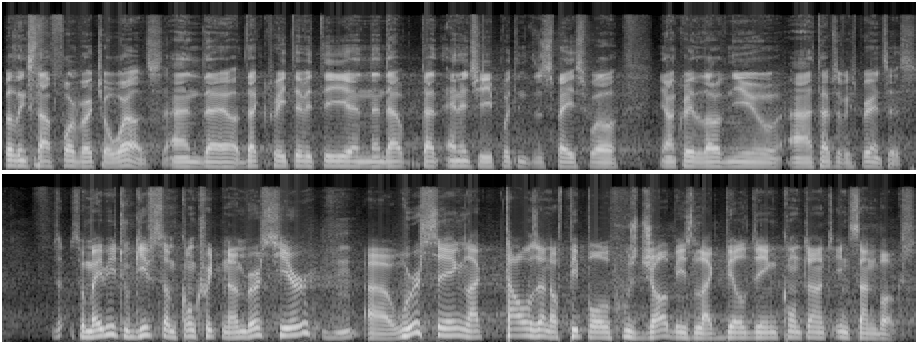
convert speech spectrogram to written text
building stuff for virtual worlds. And uh, that creativity and, and that, that energy put into the space will you know, create a lot of new uh, types of experiences. So maybe to give some concrete numbers here, mm -hmm. uh, we're seeing like thousands of people whose job is like building content in Sandbox.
